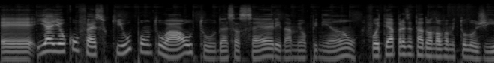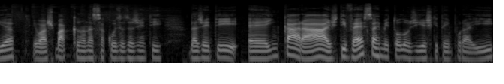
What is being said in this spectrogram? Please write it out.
É, e aí eu confesso que o ponto alto dessa série, na minha opinião, foi ter apresentado uma nova mitologia. Eu acho bacana essa coisa da gente da gente é, encarar as diversas mitologias que tem por aí,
